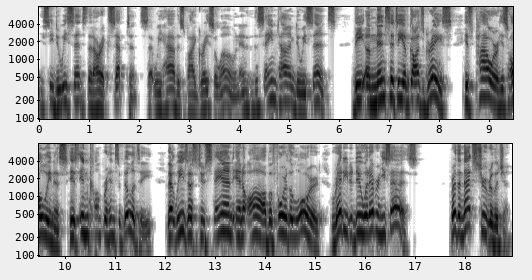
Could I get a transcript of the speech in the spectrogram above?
You see, do we sense that our acceptance that we have is by grace alone? And at the same time, do we sense the immensity of God's grace, His power, His holiness, His incomprehensibility that leads us to stand in awe before the Lord, ready to do whatever He says? Brethren, that's true religion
